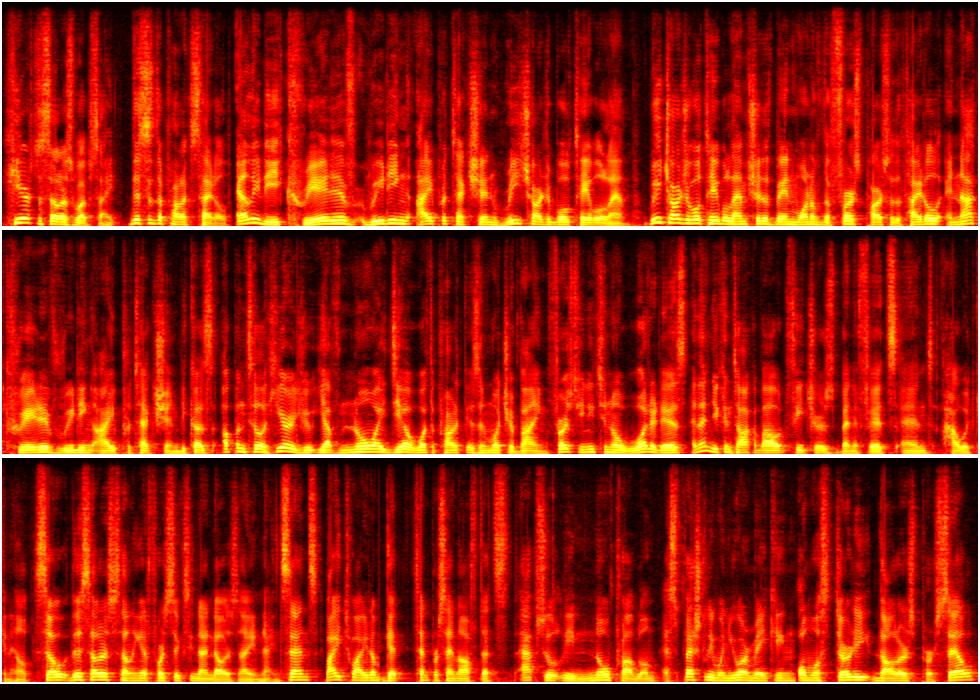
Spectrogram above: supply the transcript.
Here's the seller's website. This is the product's title. LED Creative Reading Eye Protection Rechargeable Table Lamp. Rechargeable table lamp should have been one of the first parts of the title and not Creative Reading Eye Protection because up until here you, you have no idea what the product is and what you're buying. First you need to know what it is and then you can talk about features, benefits, and how it can help. So this seller is selling it for $69.99. Buy two item, get 10% off. That's absolutely no problem, especially when you are making almost $30 per sale.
